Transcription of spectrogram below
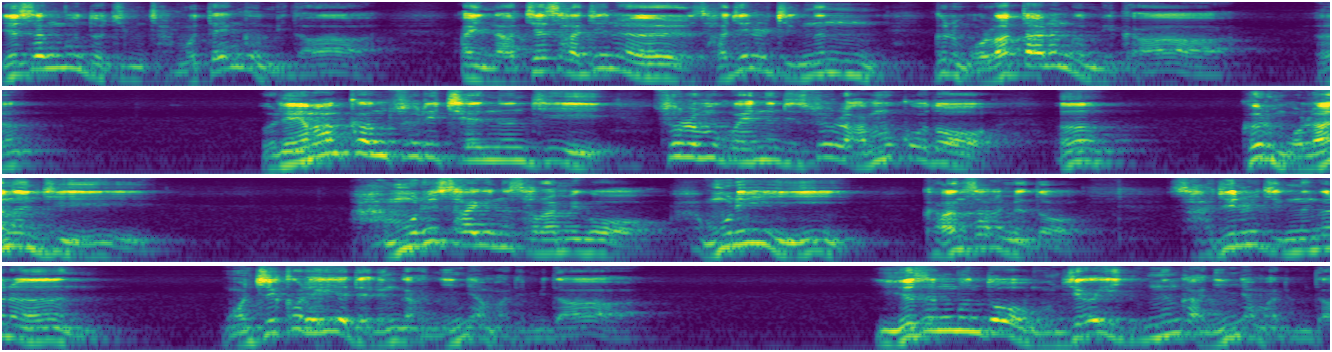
여성분도 지금 잘못된 겁니다. 아니 나체 사진을 사진을 찍는 건 몰랐다는 겁니까? 어? 은혜만큼 술이 챘는지 술을 먹고 했는지 술을 안 먹고도 어 그걸 몰랐는지 아무리 사귀는 사람이고 아무리 강한 사람이도 사진을 찍는 거는 원칙걸 해야 되는 거 아니냐 말입니다. 이 여성분도 문제가 있는 거 아니냐 말입니다.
